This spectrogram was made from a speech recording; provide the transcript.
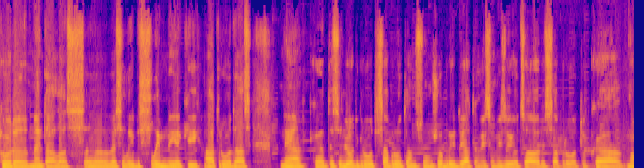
kur uh, mentālās uh, veselības slimnieki atrodas. Ja, tas ir ļoti grūti saprotams, un šobrīd, jā, tam visam izjūt cauri, es saprotu, ka nu,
